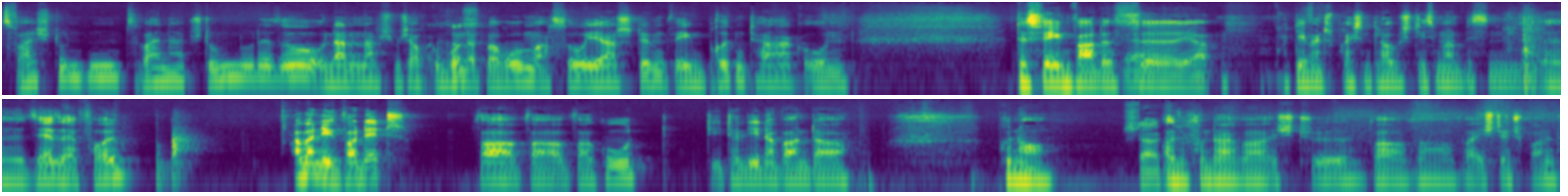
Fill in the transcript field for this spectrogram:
zwei Stunden, zweieinhalb Stunden oder so. Und dann habe ich mich auch gewundert, warum. Ach so, ja, stimmt, wegen Brückentag. Und deswegen war das, ja, äh, ja dementsprechend, glaube ich, diesmal ein bisschen äh, sehr, sehr voll. Aber nee, war nett, war, war, war gut. Die Italiener waren da. Genau. Stark. Also von daher war echt, äh, war, war, war echt entspannt.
